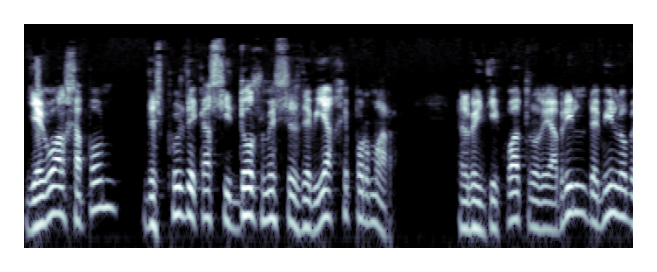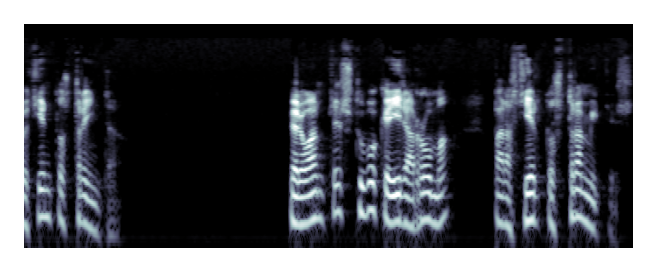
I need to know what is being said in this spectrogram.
Llegó al Japón después de casi dos meses de viaje por mar, el 24 de abril de 1930. Pero antes tuvo que ir a Roma para ciertos trámites,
